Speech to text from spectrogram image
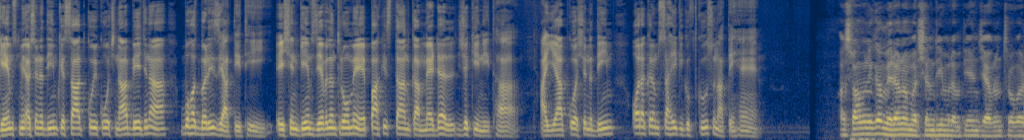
گیمز میں ارشد ندیم کے ساتھ کوئی کوچ نہ بھیجنا بہت بڑی زیادتی تھی۔ ایشین گیمز جیولن تھرو میں پاکستان کا میڈل یقینی تھا۔ آئیے آپ کو ارشد ندیم اور اکرم ساہی کی گفتگو سناتے ہیں۔ السلام علیکم، میرا نام Arshad Nadeem Olympian javelin thrower.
